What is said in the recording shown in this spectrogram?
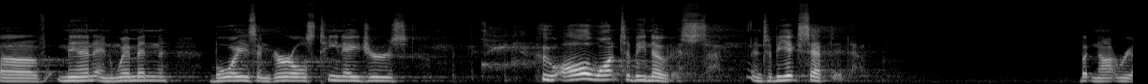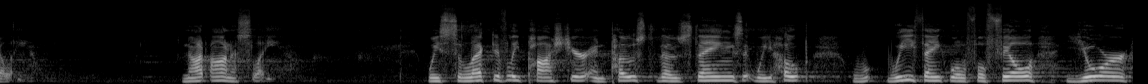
of men and women, boys and girls, teenagers, who all want to be noticed and to be accepted but not really, not honestly. We selectively posture and post those things that we hope we think will fulfill your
